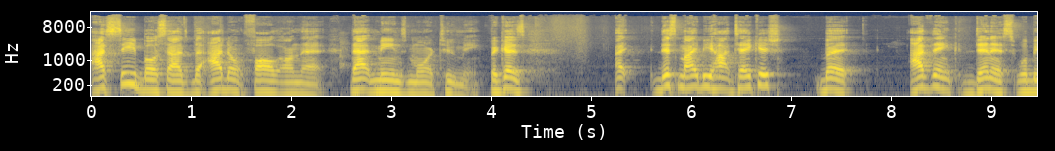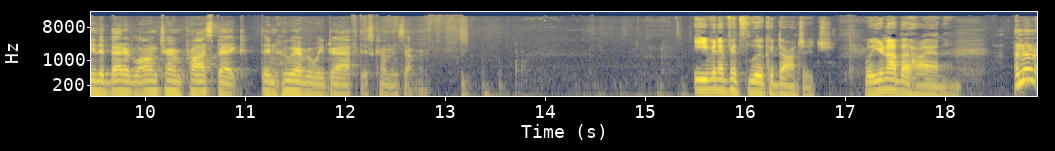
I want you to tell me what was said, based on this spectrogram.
I see both sides, but I don't fall on that. That means more to me because I this might be hot takeish, but I think Dennis will be the better long term prospect than whoever we draft this coming summer. Even if it's Luka Doncic. Well, you're not that high on him. No, no,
